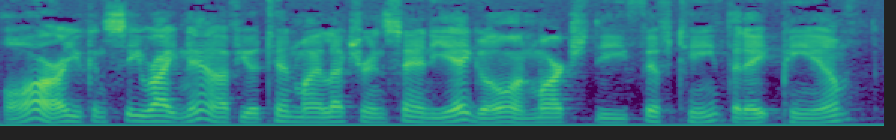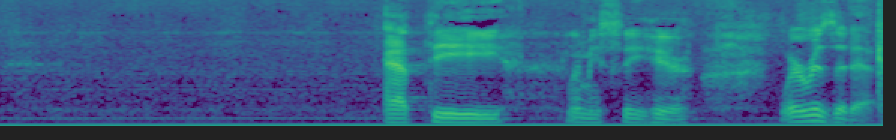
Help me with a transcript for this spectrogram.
Or you can see right now if you attend my lecture in San Diego on March the 15th at 8 p.m. at the, let me see here, where is it at?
